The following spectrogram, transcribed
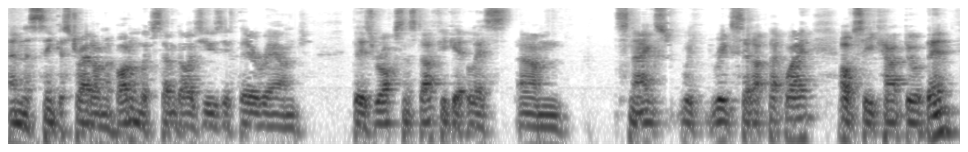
and the sinker straight on the bottom, which some guys use if they're around there's rocks and stuff, you get less um, snags with rigs set up that way. Obviously, you can't do it then.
